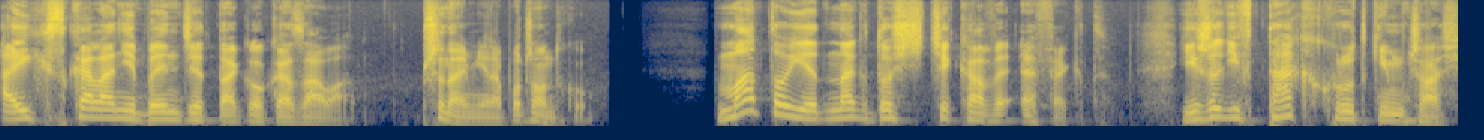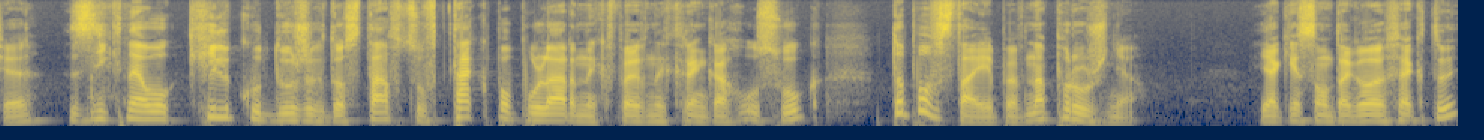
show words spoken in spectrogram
a ich skala nie będzie tak okazała. Przynajmniej na początku. Ma to jednak dość ciekawy efekt. Jeżeli w tak krótkim czasie zniknęło kilku dużych dostawców tak popularnych w pewnych kręgach usług, to powstaje pewna próżnia. Jakie są tego efekty?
